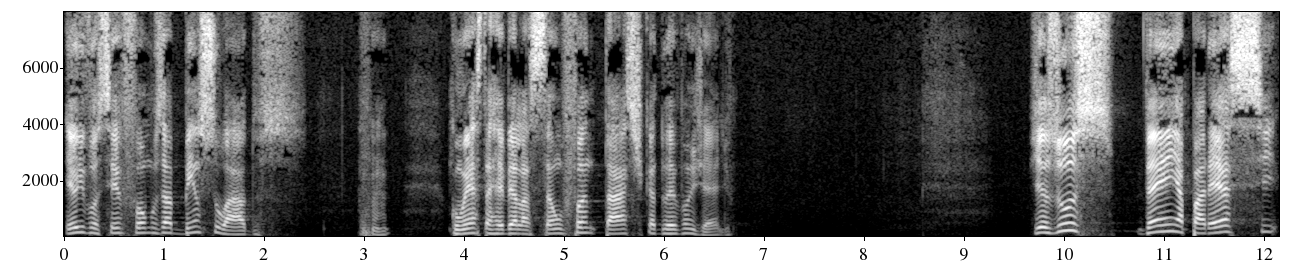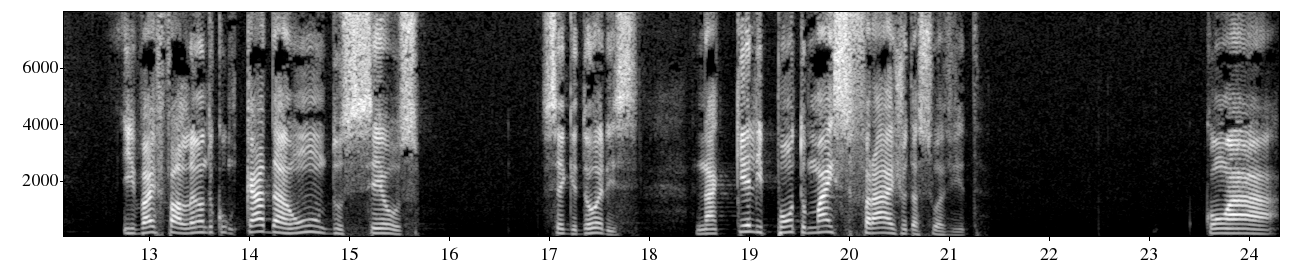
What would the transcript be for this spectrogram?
eu e você fomos abençoados com esta revelação fantástica do Evangelho. Jesus vem, aparece e vai falando com cada um dos seus seguidores naquele ponto mais frágil da sua vida. Com a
